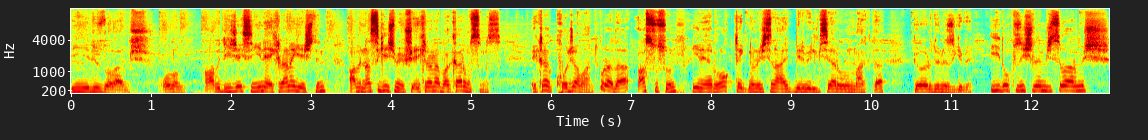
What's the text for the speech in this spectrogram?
1700 dolarmış. Oğlum abi diyeceksin yine ekrana geçtin. Abi nasıl geçmeyeyim şu ekrana bakar mısınız? Ekran kocaman. Burada Asus'un yine ROG teknolojisine ait bir bilgisayar bulunmakta. Gördüğünüz gibi. i9 işlemcisi varmış.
